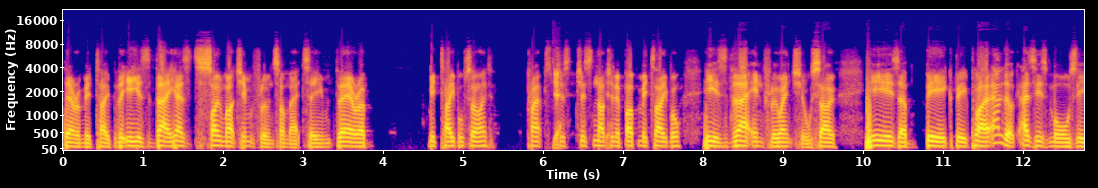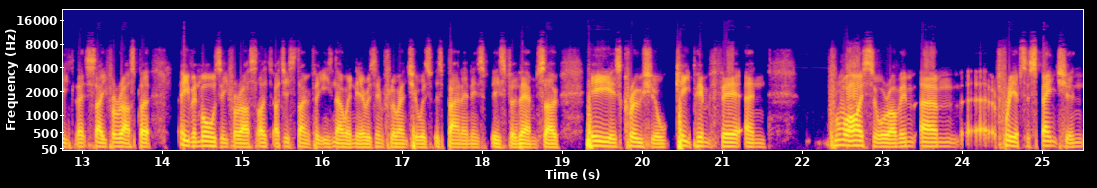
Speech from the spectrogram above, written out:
they're a mid-table. He is that he has so much influence on that team. They're a mid-table side, perhaps Yeah. just just nudging above mid-table. He is that influential. So he is a big, big player. And look, as is Morsy, let's say for us, but even Morsy for us, I, I just don't think he's nowhere near as influential as, as Bannan is is for them. So he is crucial. Keep him fit and from what I saw of him, um, uh, free of suspension,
